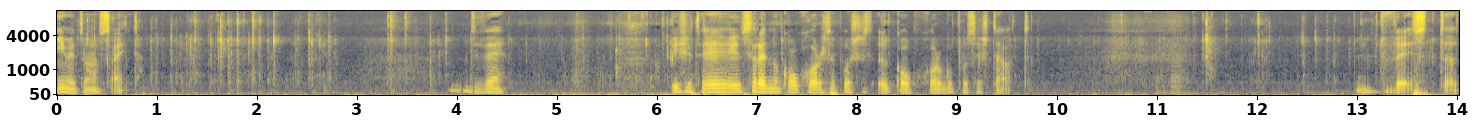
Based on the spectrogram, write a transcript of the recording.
Името на сайта. Две. Пишете средно колко хора, се посещ... колко хора го посещават. 200.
